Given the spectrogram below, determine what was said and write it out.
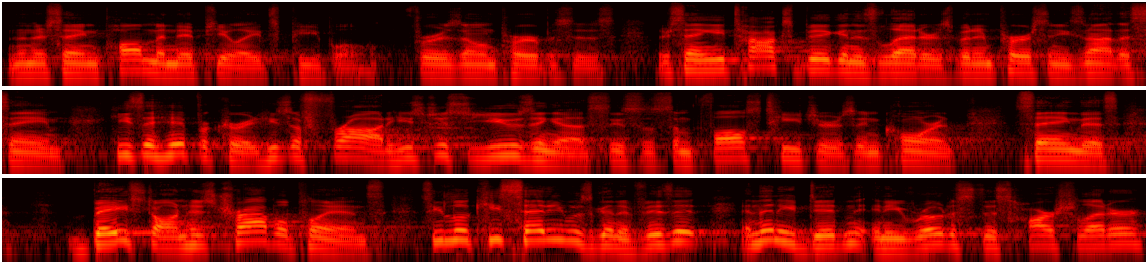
And then they're saying Paul manipulates people for his own purposes. They're saying he talks big in his letters, but in person he's not the same. He's a hypocrite. He's a fraud. He's just using us. These are some false teachers in Corinth saying this based on his travel plans. See, look, he said he was going to visit, and then he didn't, and he wrote us this harsh letter.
